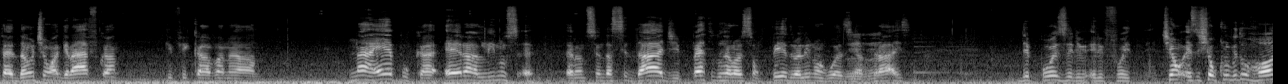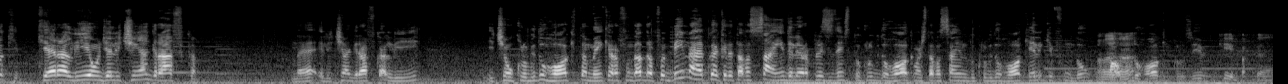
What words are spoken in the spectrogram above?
Tedão tinha uma gráfica que ficava na. Na época, era ali no, era no centro da cidade, perto do relógio São Pedro, ali numa ruazinha uhum. atrás. Depois ele, ele foi. Tinha, existia o Clube do Rock, que era ali onde ele tinha a gráfica. Né? Ele tinha a gráfica ali. E tinha o Clube do Rock também, que era fundado. Foi bem na época que ele estava saindo, ele era presidente do Clube do Rock, mas estava saindo do Clube do Rock, ele que fundou o palco do rock, inclusive. Que bacana.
